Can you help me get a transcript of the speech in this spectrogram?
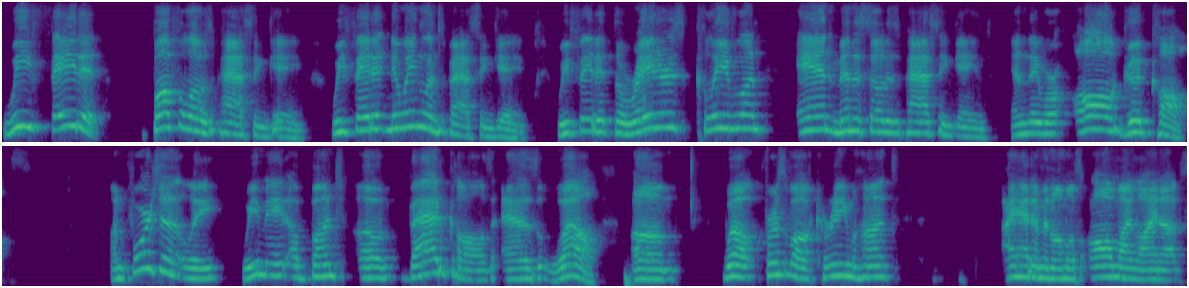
We faded Buffalo's passing game. We faded New England's passing game. We faded the Raiders, Cleveland, and Minnesota's passing games, and they were all good calls. Unfortunately, we made a bunch of bad calls as well. Um, well, first of all, Kareem Hunt, I had him in almost all my lineups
